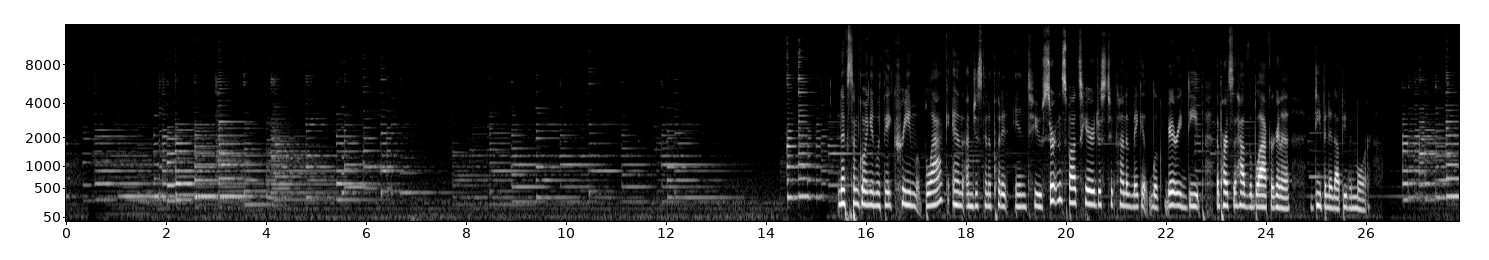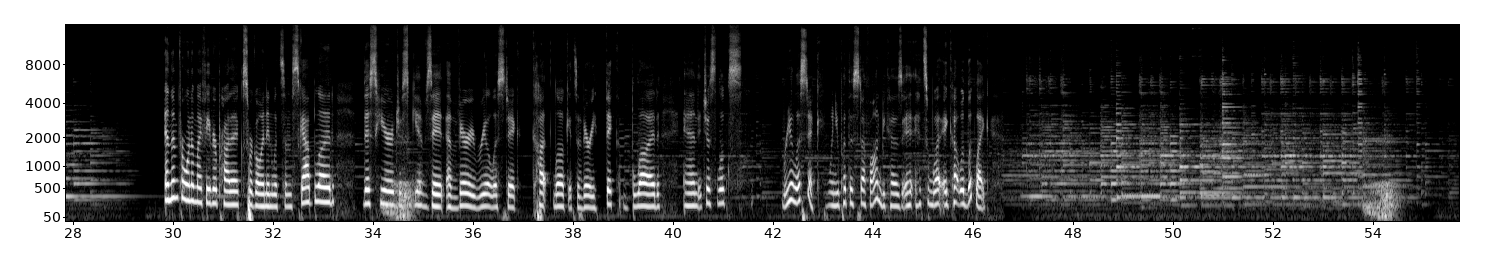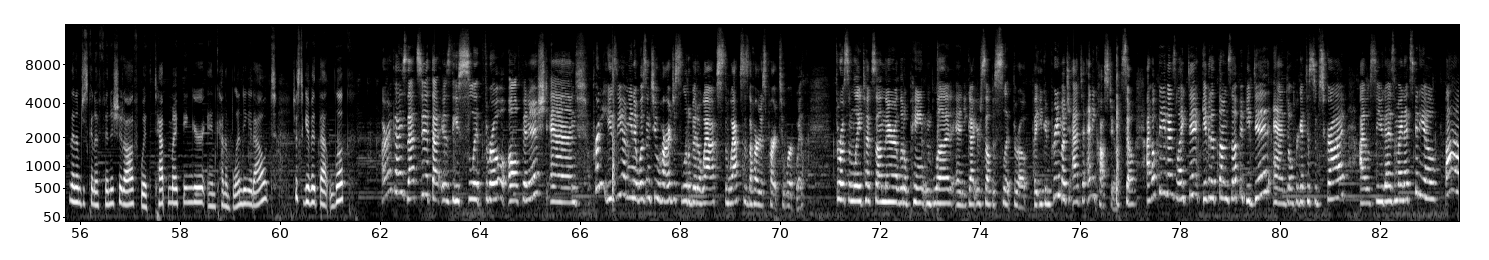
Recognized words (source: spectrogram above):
Next, I'm going in with a cream black and I'm just going to put it into certain spots here just to kind of make it look very deep. The parts that have the black are going to deepen it up even more. And then for one of my favorite products, we're going in with some scab blood. This here just gives it a very realistic cut look. It's a very thick blood and it just looks realistic when you put this stuff on because it, it's what a cut would look like. Then I'm just going to finish it off with tapping my finger and kind of blending it out just to give it that look. Alright guys, that's it. That is the slit throat all finished and pretty easy. I mean, it wasn't too hard, just a little bit of wax. The wax is the hardest part to work with. Throw some latex on there, a little paint and blood, and you got yourself a slit throat that you can pretty much add to any costume. So I hope that you guys liked it. Give it a thumbs up if you did, and don't forget to subscribe. I will see you guys in my next video. Bye!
